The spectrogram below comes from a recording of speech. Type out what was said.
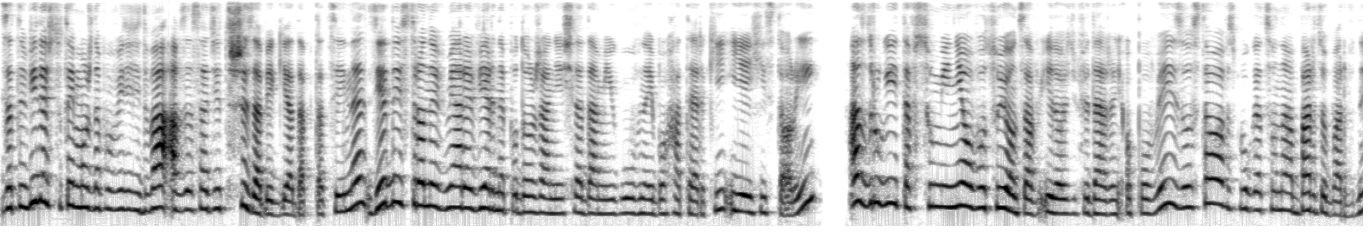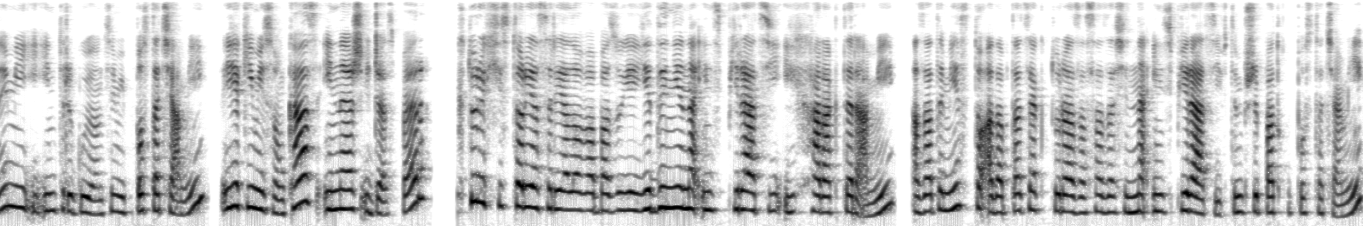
Zatem widać tutaj można powiedzieć dwa, a w zasadzie trzy zabiegi adaptacyjne. Z jednej strony w miarę wierne podążanie śladami głównej bohaterki i jej historii, a z drugiej ta w sumie nieowocująca w ilość wydarzeń opowieść została wzbogacona bardzo barwnymi i intrygującymi postaciami, jakimi są Kaz, Inesz i Jasper, których historia serialowa bazuje jedynie na inspiracji ich charakterami, a zatem jest to adaptacja, która zasadza się na inspiracji, w tym przypadku postaciami,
